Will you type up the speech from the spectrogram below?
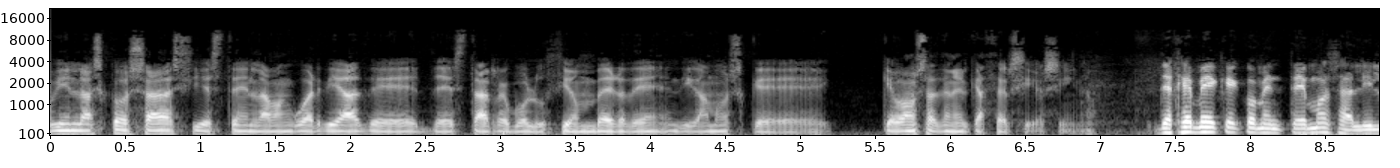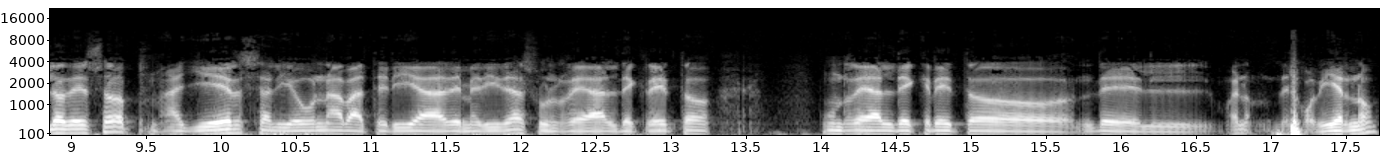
bien las cosas y esté en la vanguardia de, esta revolución verde, digamos, que, vamos a tener que hacer sí o sí, ¿no? Déjeme que comentemos al hilo de eso. Ayer salió una batería de medidas, un real decreto, un real decreto del, bueno, del gobierno,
